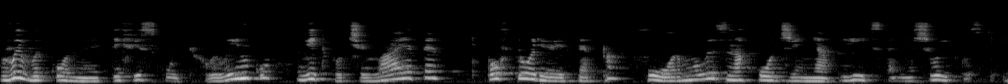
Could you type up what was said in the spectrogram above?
ви виконуєте фізкульт хвилинку, відпочиваєте, повторюєте формули знаходження відстані, швидкості і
